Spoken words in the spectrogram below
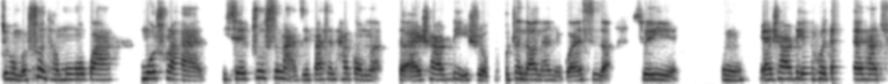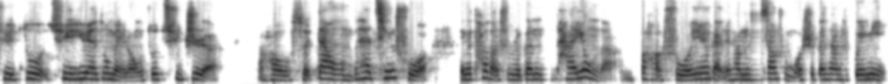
就是我们顺藤摸瓜摸出来一些蛛丝马迹，发现他跟我们的 HRD 是有不正当男女关系的。所以，嗯，HRD 会带带他去做去医院做美容做去痣。然后，所以但我们不太清楚那个套套是不是跟他用的，不好说，因为感觉他们相处模式更像是闺蜜。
